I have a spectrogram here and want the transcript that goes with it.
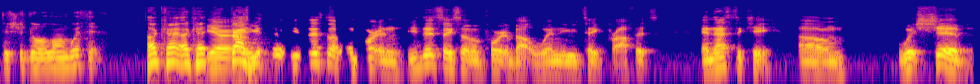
this should go along with it. Okay, okay. Yeah, Guys, you, you did something important. You did say something important about when you take profits, and that's the key. Um, with Shib,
